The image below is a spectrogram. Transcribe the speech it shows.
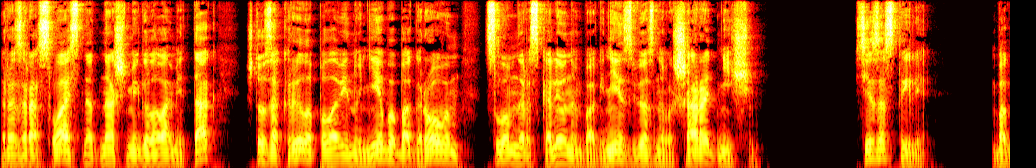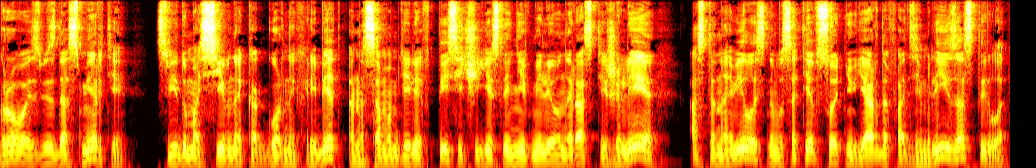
разрослась над нашими головами так, что закрыла половину неба багровым, словно раскаленным в огне звездного шара днищем. Все застыли. Багровая звезда смерти, с виду массивная, как горный хребет, а на самом деле в тысячи, если не в миллионы раз тяжелее – остановилась на высоте в сотню ярдов от земли и застыла,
